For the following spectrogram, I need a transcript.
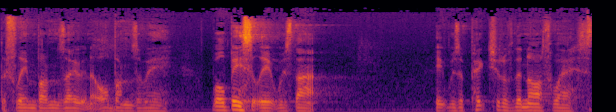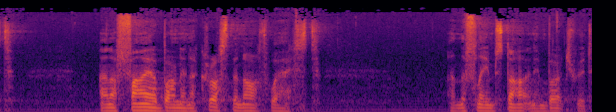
the flame burns out, and it all burns away. Well, basically, it was that. It was a picture of the Northwest and a fire burning across the Northwest, and the flame starting in Birchwood.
